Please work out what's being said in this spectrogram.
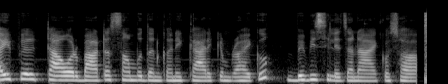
आइफेल टावरबाट सम्बोधन गर्ने कार्यक्रम रहेको बिबिसीले जनाएको छ।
